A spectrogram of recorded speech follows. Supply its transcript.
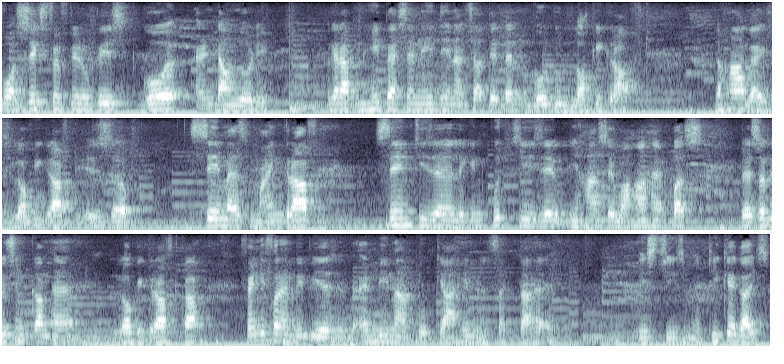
for six fifty rupees go and download it अगर आप नहीं पैसे नहीं देना चाहते देन गो टू लॉकी क्राफ्ट हाँ guys Lokicraft is same as Minecraft same चीज़ है, लेकिन कुछ चीज़ें यहाँ से वहाँ हैं. बस रेजोल्यूशन कम है लॉकी क्राफ्ट का. Twenty four M B P S M B में आपको क्या ही मिल सकता है इस चीज़ में. ठीक है गाइस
